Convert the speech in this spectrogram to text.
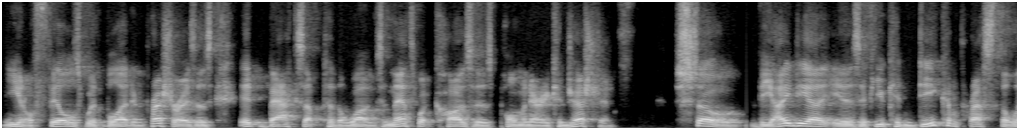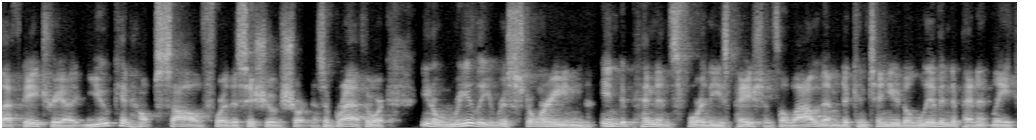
you know fills with blood and pressurizes it backs up to the lungs and that's what causes pulmonary congestion So the idea is if you can decompress the left atria, you can help solve for this issue of shortness of breath or, you know, really restoring independence for these patients, allow them to continue to live independently,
